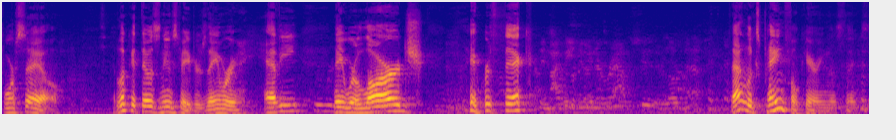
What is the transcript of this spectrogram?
for sale. Look at those newspapers. They were heavy, they were large, they were thick. That looks painful carrying those things.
